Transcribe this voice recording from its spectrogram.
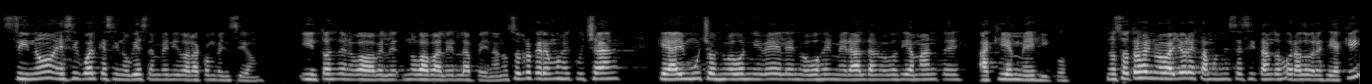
Si no, es igual que si no hubiesen venido a la convención. Y entonces no va a valer, no va a valer la pena. Nosotros queremos escuchar que hay muchos nuevos niveles, nuevos esmeraldas, nuevos diamantes aquí en México. Nosotros en Nueva York estamos necesitando oradores de aquí,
